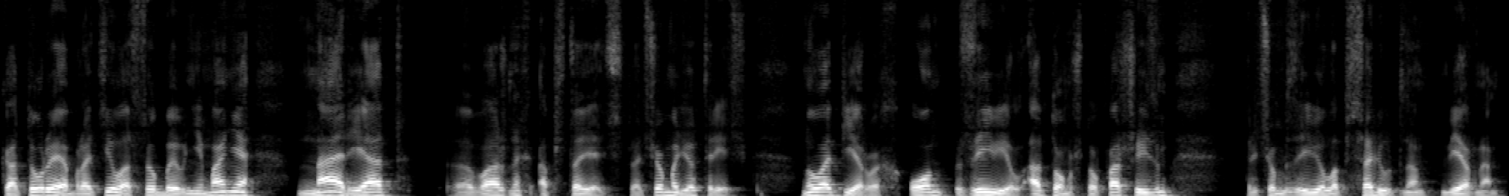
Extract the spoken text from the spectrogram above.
который обратил особое внимание на ряд э, важных обстоятельств. О чем идет речь? Ну, во-первых, он заявил о том, что фашизм, причем заявил абсолютно верно,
